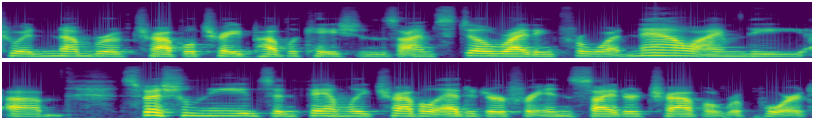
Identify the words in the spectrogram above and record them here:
to a number of travel trade publications. I'm still writing for one now. I'm the um, special needs and family travel editor for Insider Travel Report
